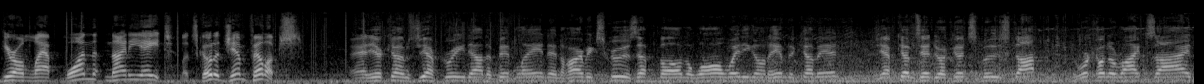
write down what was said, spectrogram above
here on lap 198. Let's go to Jim Phillips. And here comes Jeff Green down the pit lane, and Harvick screws up on the wall, waiting on him to come in. Jeff comes into a good smooth stop. They work on the right side.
